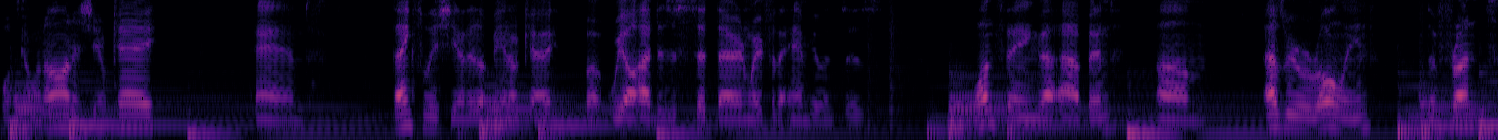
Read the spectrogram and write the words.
what's going on? Is she okay? And thankfully, she ended up being okay, but we all had to just sit there and wait for the ambulances. One thing that happened, um, as we were rolling, the front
